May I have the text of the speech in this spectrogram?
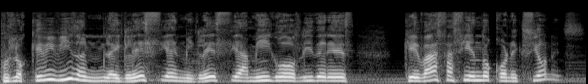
pues lo que he vivido en la iglesia, en mi iglesia, amigos, líderes, que vas haciendo conexiones.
